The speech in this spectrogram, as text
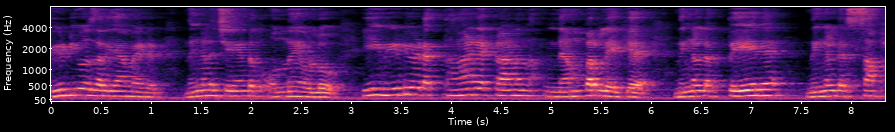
വീഡിയോസ് അറിയാൻ വേണ്ടിയിട്ട് നിങ്ങൾ ചെയ്യേണ്ടത് ഒന്നേ ഉള്ളൂ. ഈ വീഡിയോയുടെ താഴെ കാണുന്ന നമ്പറിലേക്ക് നിങ്ങളുടെ പേര് നിങ്ങളുടെ സഭ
